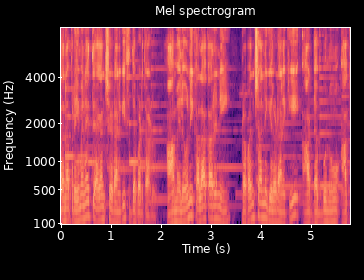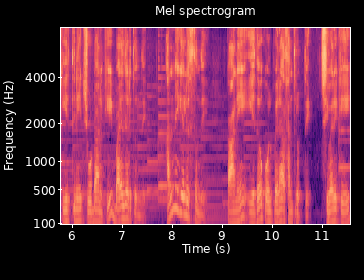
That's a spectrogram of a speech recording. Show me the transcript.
తన ప్రేమనే త్యాగం చేయడానికి సిద్ధపడతాడు. ఆమెలోని కళాకారిని ప్రపంచాన్ని గెలవడానికి ఆ డబ్బును ఆ కీర్తిని చూడడానికి బయలుదేరుతుంది. అన్నీ గెలుస్తుంది. కానీ ఏదో కోల్పోయిన అసంతృప్తి. చివరికి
